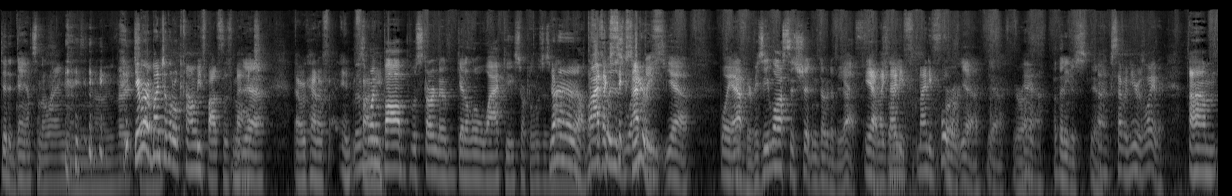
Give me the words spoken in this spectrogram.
did a dance in the ring. And, you know, he was very There were a bunch of little comedy spots in this match Yeah. that were kind of in, This is when Bob was starting to get a little wacky, start to lose his No, no, mind. no, no. Well, was like six after years. yeah. Boy, after because he lost his shit in WWF. Yeah, like actually. 90, 94. Or- yeah, yeah, you're right. Yeah. But then he just yeah. like seven years later. Um,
